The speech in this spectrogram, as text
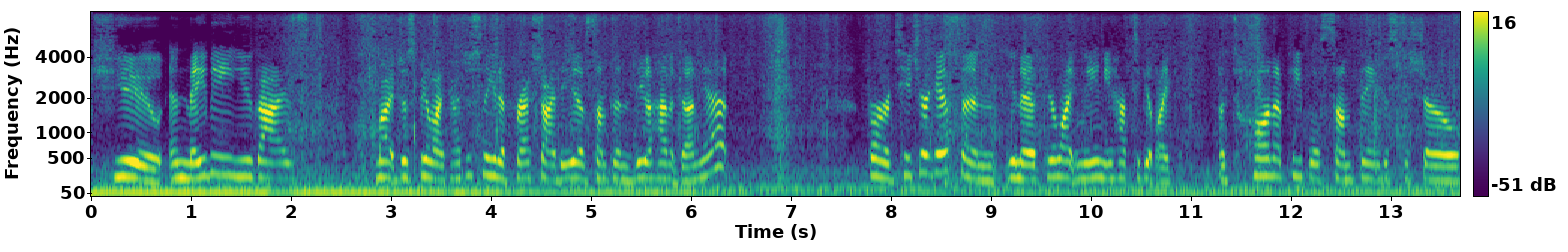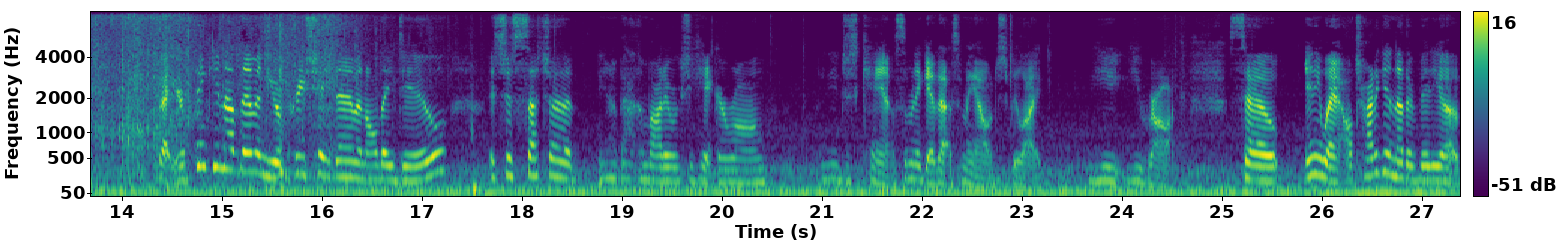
cute. And maybe you guys might just be like, I just need a fresh idea of something to do I haven't done yet for teacher gifts. And, you know, if you're like me and you have to get like a ton of people something just to show that you're thinking of them and you appreciate them and all they do. It's just such a, you know, Bath and Body Works, you can't go wrong. You just can't. Somebody gave that to me, I would just be like, you, you rock. So anyway, I'll try to get another video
